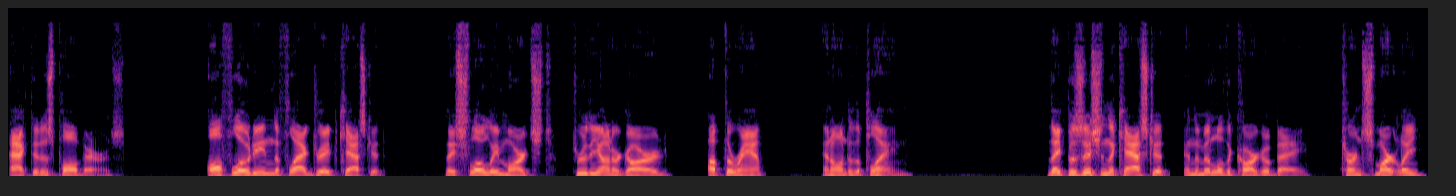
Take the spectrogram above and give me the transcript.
acted as pallbearers. Offloading the flag draped casket, they slowly marched through the honor guard, up the ramp, and onto the plane. They positioned the casket in the middle of the cargo bay, turned smartly,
